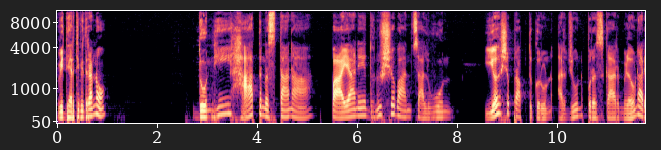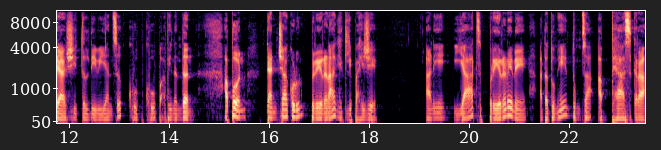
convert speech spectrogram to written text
विद्यार्थी मित्रांनो दोन्ही हात नसताना पायाने धनुष्यबाण चालवून यश प्राप्त करून अर्जुन पुरस्कार मिळवणाऱ्या शीतल देवी यांचं खूप खूप अभिनंदन. आपण त्यांच्याकडून प्रेरणा घेतली पाहिजे. आणि याच प्रेरणेने आता तुम्ही तुमचा अभ्यास करा.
